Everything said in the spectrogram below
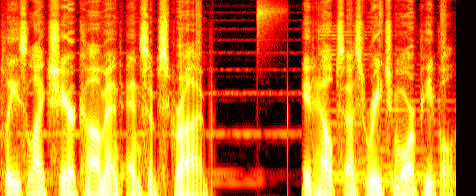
Please like share comment and subscribe. It helps us reach more people.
